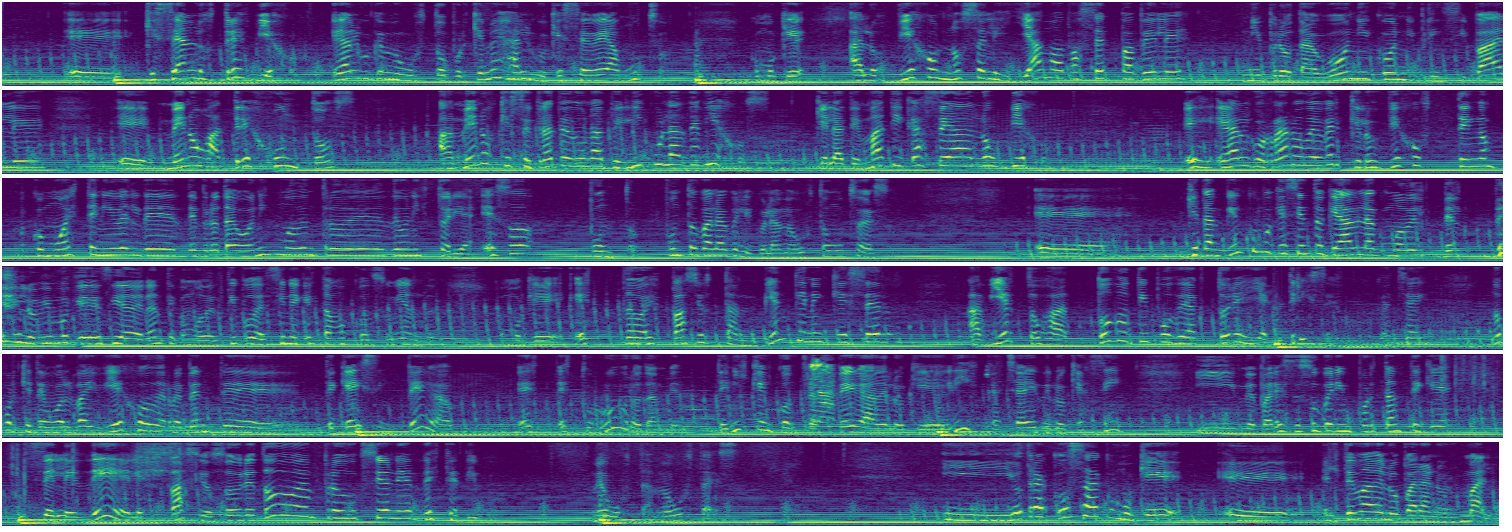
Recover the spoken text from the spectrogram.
eh, que sean los tres viejos. Es algo que me gustó, porque no es algo que se vea mucho. Como que a los viejos no se les llama para hacer papeles ni protagónicos ni principales, eh, menos a tres juntos, a menos que se trate de una película de viejos, que la temática sea los viejos. Es, algo raro de ver que los viejos tengan como este nivel de, protagonismo dentro de, de una historia. Eso, punto. Punto para la película, me gustó mucho eso. Eh, que también como que siento que habla como del, del- de lo mismo que decía adelante, como del tipo de cine que estamos consumiendo. Como que estos espacios también tienen que ser abiertos a todo tipo de actores y actrices, ¿cachai? No porque te volváis viejo, de repente te quedáis sin pega. Es, es tu rubro también. Tenéis que encontrar Claro. pega de lo que erís, ¿cachai? De lo que así. Y me parece súper importante que se le dé el espacio, sobre todo en producciones de este tipo. Me gusta, me gusta eso. Y otra cosa como que eh, el tema de lo paranormal.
